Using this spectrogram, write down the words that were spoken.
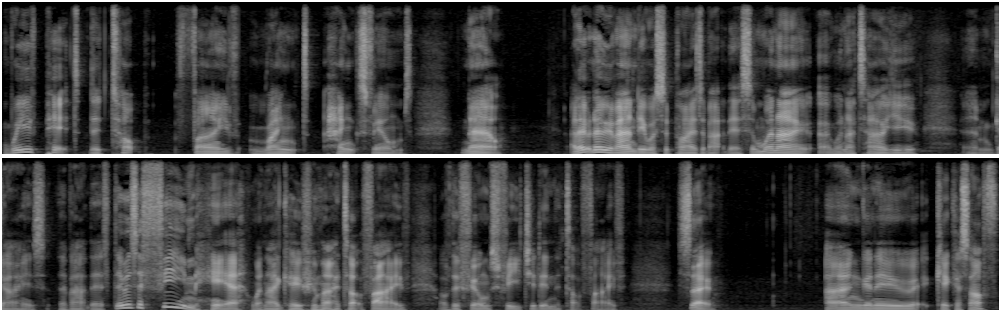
we've picked the top five ranked Hanks films. Now, I don't know if Andy was surprised about this, and when I uh, when I tell you, um, guys, about this, there is a theme here when I go through my top five of the films featured in the top five. So, I'm going to kick us off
